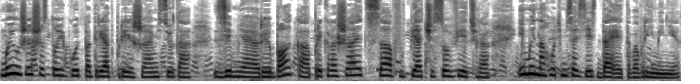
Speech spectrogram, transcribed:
Мы уже шестой год подряд приезжаем сюда. Зимняя рыбалка прекращается в пять часов вечера, и мы находимся здесь до этого времени.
